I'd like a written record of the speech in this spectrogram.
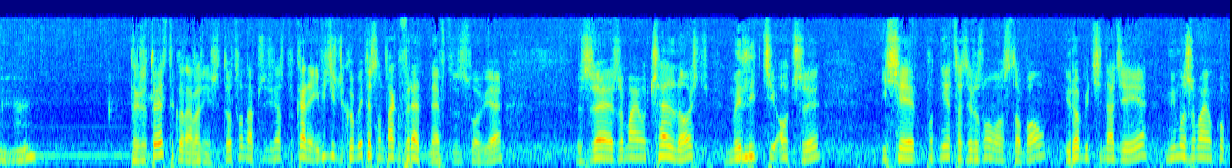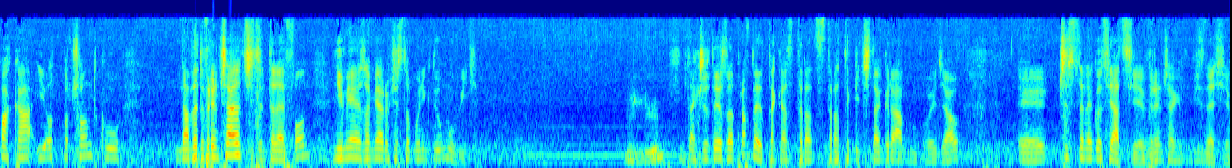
Mhm. Także to jest tylko najważniejsze, to co na przyjdzie na spotkanie. I widzisz, kobiety są tak wredne, w cudzysłowie, że, że mają czelność mydlić ci oczy i się podniecać rozmową z tobą i robić ci nadzieję, mimo że mają chłopaka i od początku, nawet wręczając ci ten telefon, nie miałem zamiaru się z tobą nigdy umówić. Mhm. Także to jest naprawdę taka stra strategiczna gra, bym powiedział. Yy, czyste negocjacje, wręcz jak w biznesie.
